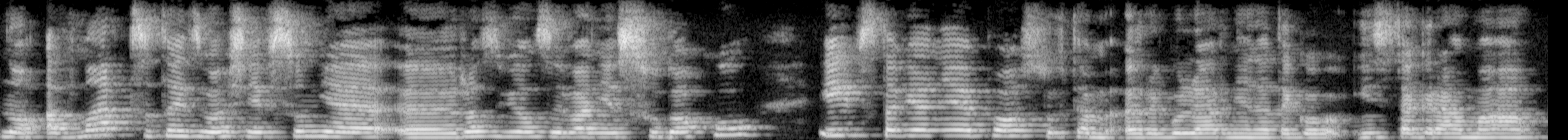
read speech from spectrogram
No a w marcu to jest właśnie w sumie e, rozwiązywanie sudoku i wstawianie postów tam regularnie na tego Instagrama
